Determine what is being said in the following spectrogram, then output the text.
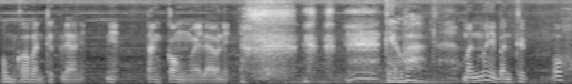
ผมก็บันทึกแล้วเนี่ย เนี่ยตั้งกล้องไว้แล้วเนี่ย แต่ว่ามันไม่บันทึก โอ้โห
